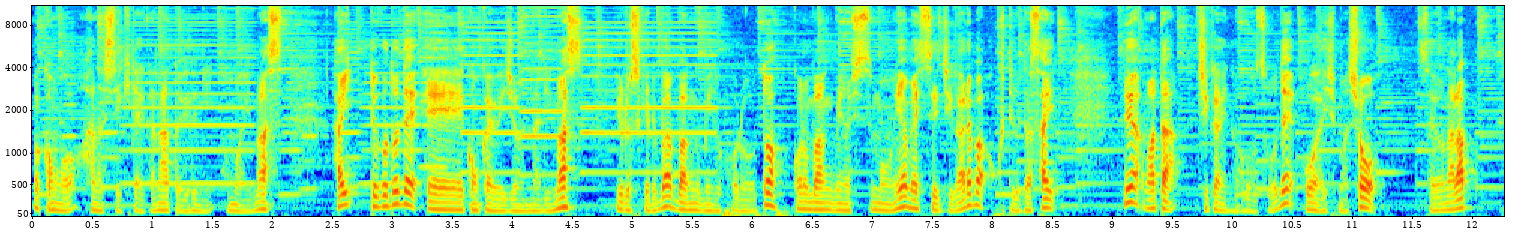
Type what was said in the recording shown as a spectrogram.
まあ、今後話していきたいかなというふうに思います。はい。ということで、えー今回は以上になります。よろしければ番組のフォローと、この番組の質問やメッセージがあれば送ってください。ではまた次回の放送でお会いしましょう。さようなら。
